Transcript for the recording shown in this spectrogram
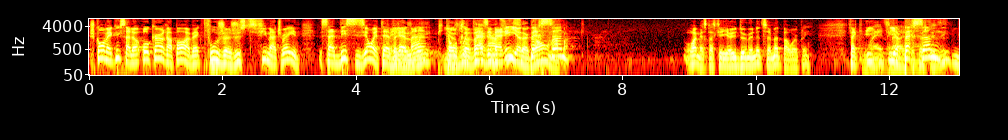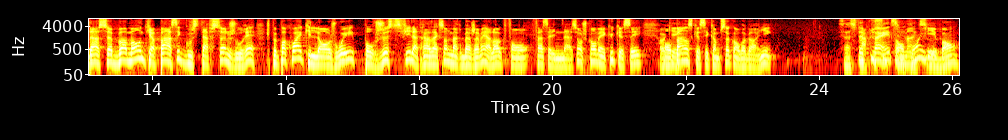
Je suis convaincu que ça n'a aucun rapport avec faut que je justifie ma trade. Sa décision était vraiment contre Vaz et Marie. Il n'y a personne. Oui, mais c'est parce qu'il y a eu deux minutes seulement de power play. Fait il n'y a personne dans ce bas monde qui a pensé que Gustafsson jouerait. Je peux pas croire qu'ils l'ont joué pour justifier la transaction de Marc Bergevin alors qu'ils font face à l'élimination. Je suis convaincu que c'est. On pense que c'est comme ça qu'on va gagner. Ça se fait Martin, ton point est bon.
